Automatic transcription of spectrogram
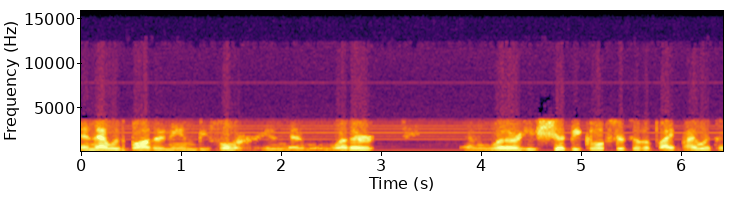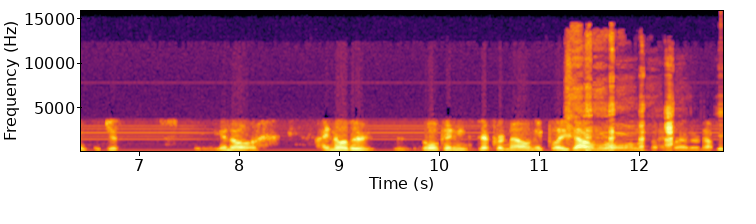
and that was bothering him before. And, and whether and whether he should be closer to the pipe, I would think that just you know, I know their is different now, and they play down low all the time rather than up high.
